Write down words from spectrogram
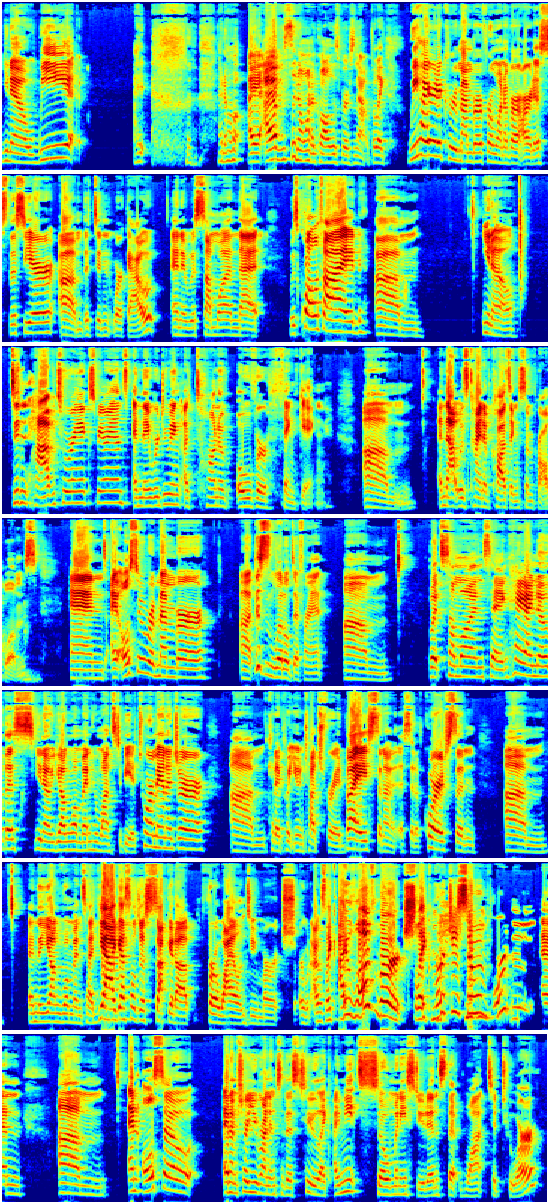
you know, we I I don't I, I obviously don't want to call this person out, but like we hired a crew member for one of our artists this year um, that didn't work out, and it was someone that was qualified, um, you know, didn't have touring experience, and they were doing a ton of overthinking, um, and that was kind of causing some problems. And I also remember uh, this is a little different. Um, but someone saying, "Hey, I know this, you know, young woman who wants to be a tour manager. Um, can I put you in touch for advice?" And I, I said, "Of course." And um, and the young woman said, "Yeah, I guess I'll just suck it up for a while and do merch." Or I was like, "I love merch. Like merch is so important." And um, and also, and I'm sure you run into this too. Like I meet so many students that want to tour.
